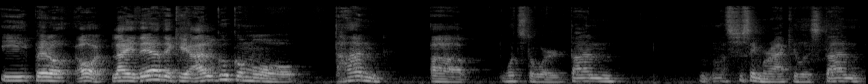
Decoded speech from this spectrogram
Y, pero oh, la idea de que algo como tan, uh, what's the word, tan, let's just say miraculous, tan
